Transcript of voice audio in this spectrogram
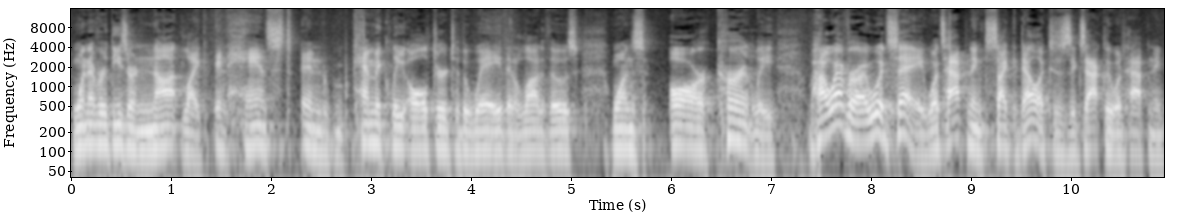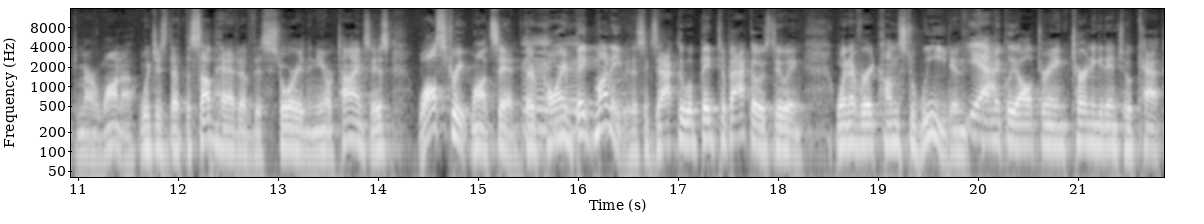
whenever these are not like enhanced and chemically altered to the way that a lot of those ones are currently. However, I would say what's happening to psychedelics is exactly what's happening to marijuana, which is that the subhead of this story in the New York Times is Wall Street wants in. They're mm-hmm. pouring big money. That's exactly what big tobacco is doing whenever it comes to weed and yeah. chemically altering, turning it into a ca-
